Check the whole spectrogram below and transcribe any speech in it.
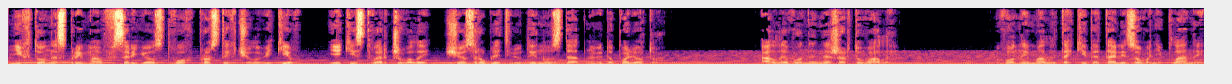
Ніхто не сприймав всерйоз двох простих чоловіків, які стверджували, що зроблять людину здатною до польоту. Але вони не жартували. Вони мали такі деталізовані плани,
